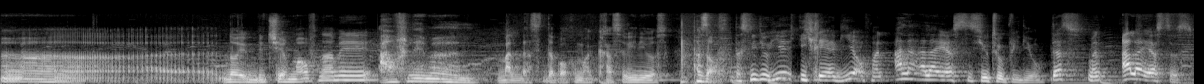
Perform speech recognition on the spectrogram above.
äh, neue Bildschirmaufnahme. Aufnehmen. Mann, das sind aber auch immer krasse Videos. Pass auf, das Video hier, ich reagiere auf mein aller, allererstes YouTube-Video. Das ist mein allererstes.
